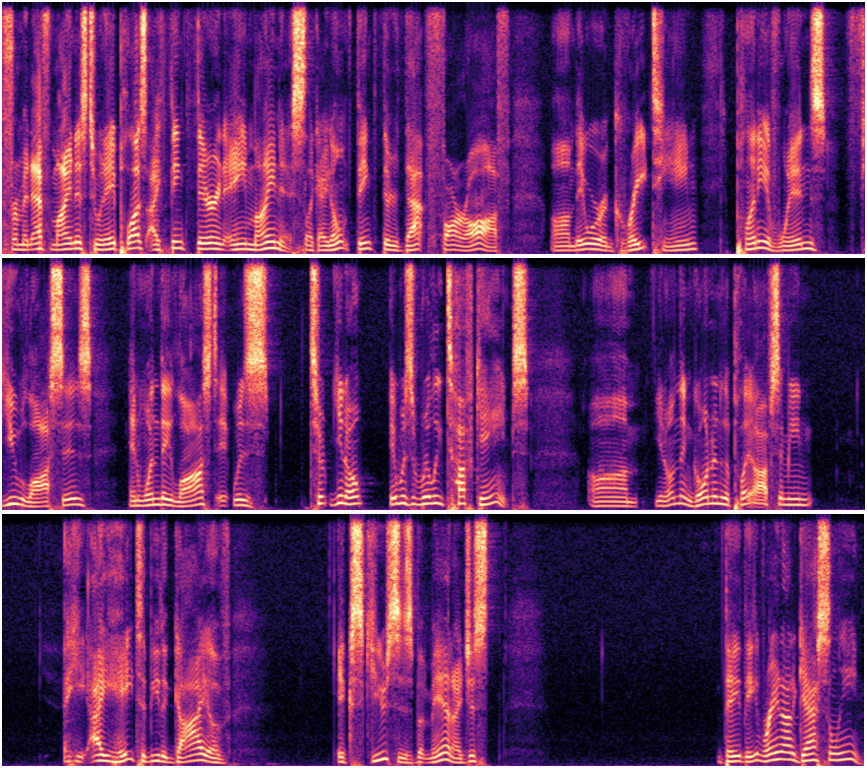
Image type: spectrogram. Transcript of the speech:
from an F minus to an A plus, I think they're an A minus. Like I don't think they're that far off. Um, they were a great team, plenty of wins, few losses, and when they lost, it was to you know it was really tough games. Um, you know, and then going into the playoffs, I mean, I, I hate to be the guy of excuses, but man, I just they they ran out of gasoline.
